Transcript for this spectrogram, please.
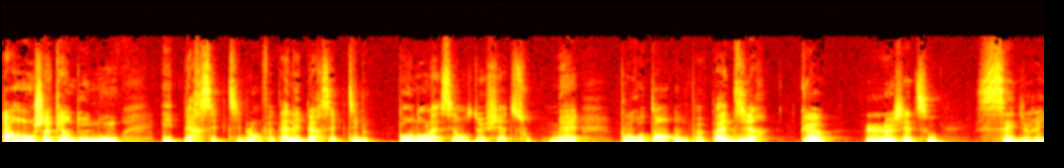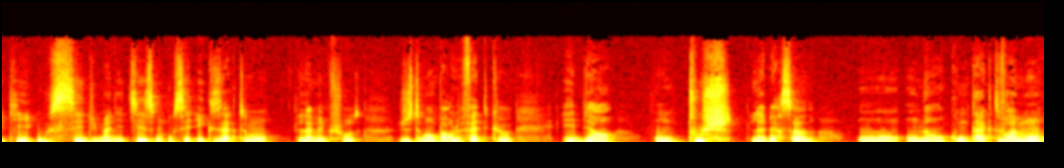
en chacun de nous est perceptible en fait. Elle est perceptible pendant la séance de shiatsu. Mais pour autant, on ne peut pas dire que le shiatsu c'est du Reiki ou c'est du magnétisme ou c'est exactement la même chose. Justement par le fait que, eh bien, on touche la personne, on, est en contact vraiment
